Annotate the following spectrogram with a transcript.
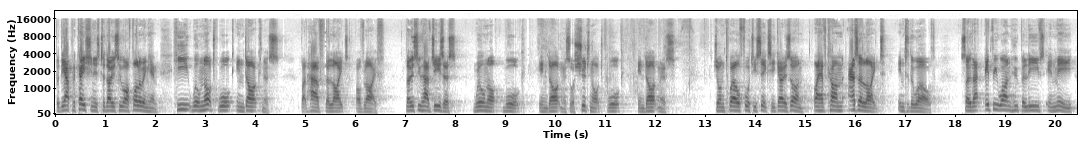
but the application is to those who are following him. He will not walk in darkness, but have the light of life. Those who have Jesus will not walk in darkness, or should not walk in darkness. John 12, 46, he goes on, I have come as a light into the world so that everyone who believes in me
